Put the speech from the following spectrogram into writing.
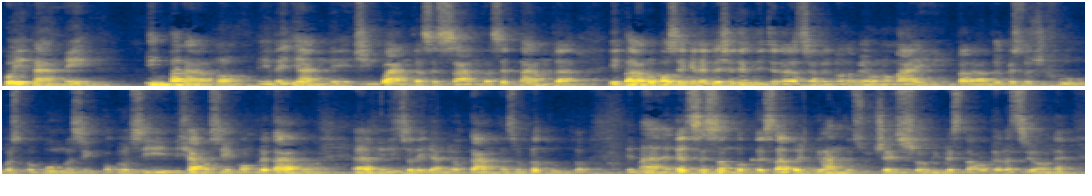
coetanei impararono negli anni 50, 60, 70, impararono cose che le precedenti generazioni non avevano mai imparato e questo ci fu, questo boom si, si, diciamo, si è completato eh, all'inizio degli anni 80 soprattutto, eh, ma nel 68 è stato il grande successo di questa operazione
